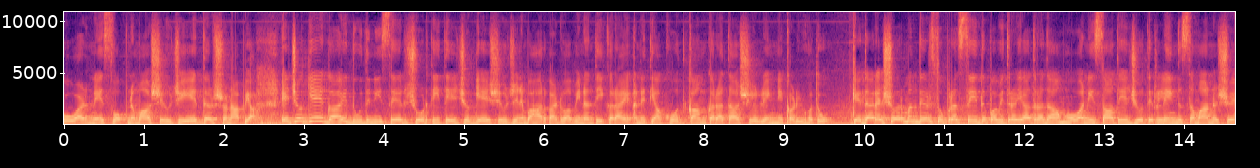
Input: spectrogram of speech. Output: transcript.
ગોવાળને સ્વપ્નમાં શિવજીએ દર્શન આપ્યા. એ જગ્યાએ ગાય દૂધની શેર છોડતી તે જગ્યાએ શિવજીને બહાર કાઢવા વિનંતી કરાઈ અને ત્યાં ખોદકામ કરાતા શિવલિંગ નીકળ્યું હતું. કેદારેશ્વર મંદિર સુપ્રસિદ્ધ પવિત્ર યાત્રાધામ હોવાની સાથે જ્યોતિર્લિંગ સમાન છે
